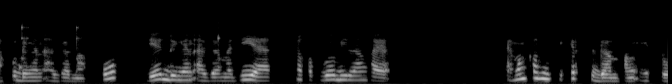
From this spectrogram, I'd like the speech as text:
Aku dengan agamaku dia dengan agama dia. Nyokap gue bilang kayak emang kamu pikir segampang itu?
